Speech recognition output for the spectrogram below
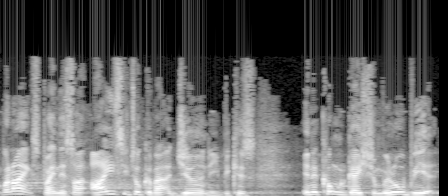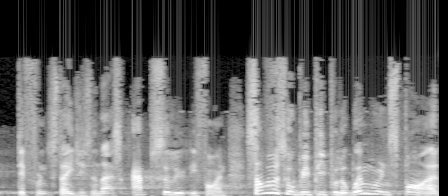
when I explain this, I, I usually talk about a journey because in a congregation, we'll all be at different stages, and that's absolutely fine. Some of us will be people that when we're inspired,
